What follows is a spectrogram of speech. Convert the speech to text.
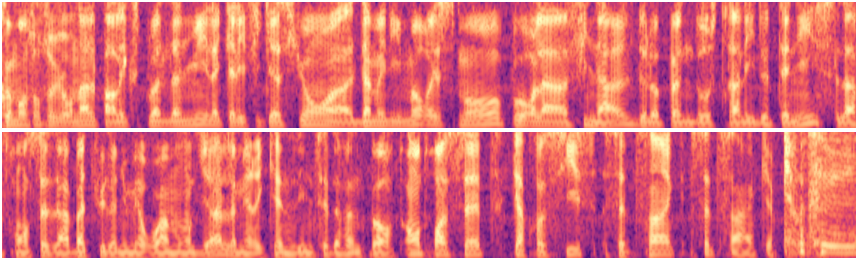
Commençons ce journal par l'exploit de la nuit, la qualification euh, d'Amélie Mauresmo pour la finale de l'Open d'Australie de tennis. La Française a battu la numéro 1 mondiale, l'Américaine Lindsay Davenport, en 3-7, 4-6, 7-5, 7-5. Je crois que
